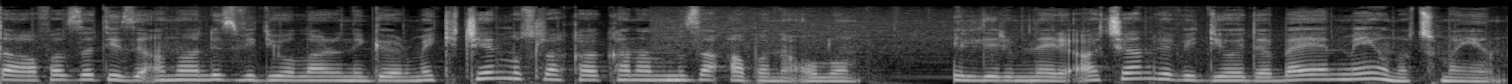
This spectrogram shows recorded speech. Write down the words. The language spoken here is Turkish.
Daha fazla dizi analiz videolarını görmek için mutlaka kanalımıza abone olun. Bildirimleri açın ve videoyu da beğenmeyi unutmayın.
